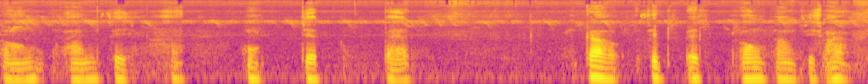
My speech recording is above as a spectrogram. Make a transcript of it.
สองสามสี่ห้าหกเจ็ดแปดเก้าสิบเอ็ดสองสามสี่สิบห้าโอเค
